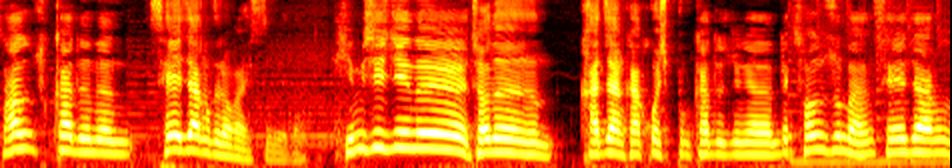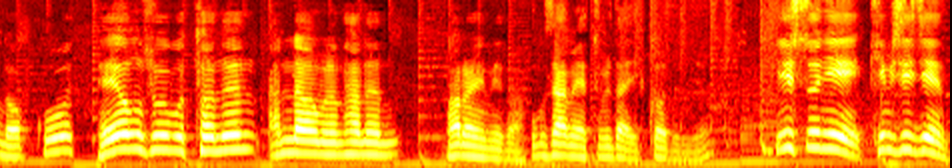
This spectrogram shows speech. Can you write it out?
선수 카드는 3장 들어가 있습니다. 김시진을 저는 가장 갖고 싶은 카드 중에 하나인데 선수만 3장 넣고 대형수부터는 안 나오면 하는 바람입니다. 03에 둘 다 있거든요. 1순위 김시진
